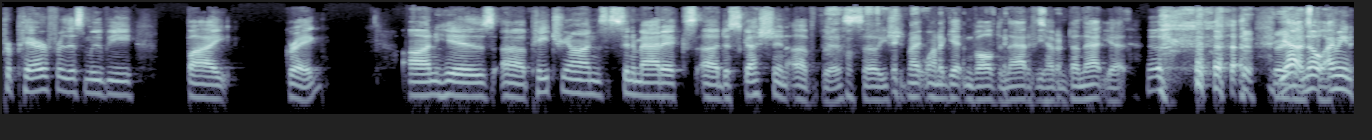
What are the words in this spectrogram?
prepare for this movie by Greg on his uh, Patreon cinematics uh, discussion of this. So you should might want to get involved in that if you haven't done that yet. Yeah, nice no. I mean,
